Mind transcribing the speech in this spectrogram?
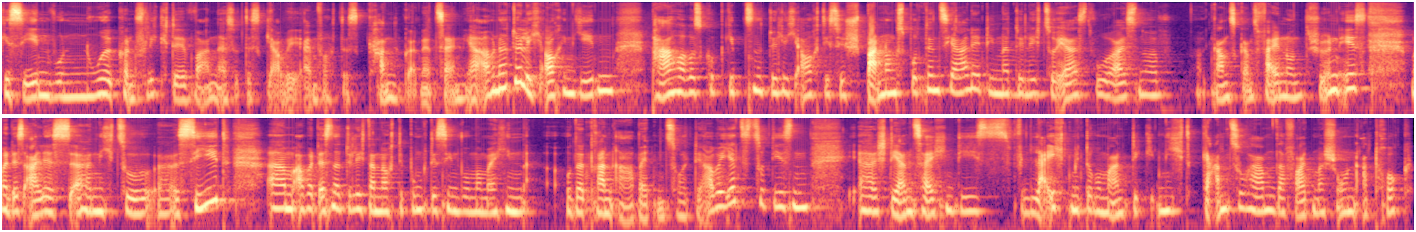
gesehen, wo nur Konflikte waren. Also das glaube ich einfach, das kann gar nicht sein. Ja, aber natürlich, auch in jedem Paarhoroskop gibt es natürlich auch diese Spannungspotenziale, die natürlich zuerst, wo alles nur ganz, ganz fein und schön ist, man das alles äh, nicht so äh, sieht, ähm, aber das natürlich dann auch die Punkte sind, wo man mal hin oder dran arbeiten sollte. Aber jetzt zu diesen äh, Sternzeichen, die es vielleicht mit der Romantik nicht ganz so haben, da fällt man schon ad hoc.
